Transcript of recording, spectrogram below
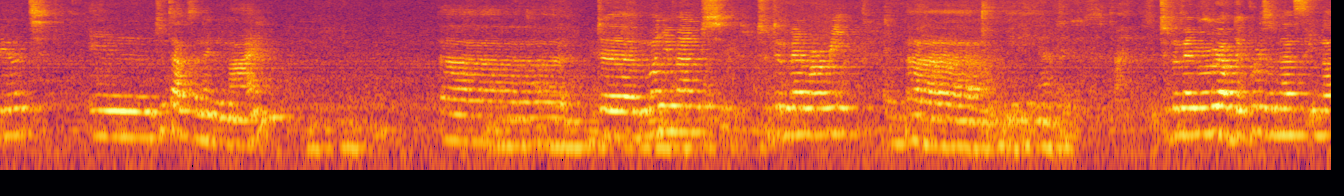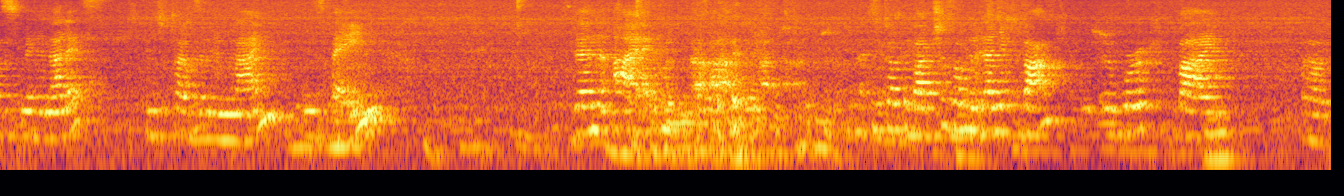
built in 2009. Uh, the monument to the memory uh, to the memory of the prisoners in Los Merenales in 2009 in Spain. Then I uh, I could talk about Choses on the Danube Bank, work by um,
